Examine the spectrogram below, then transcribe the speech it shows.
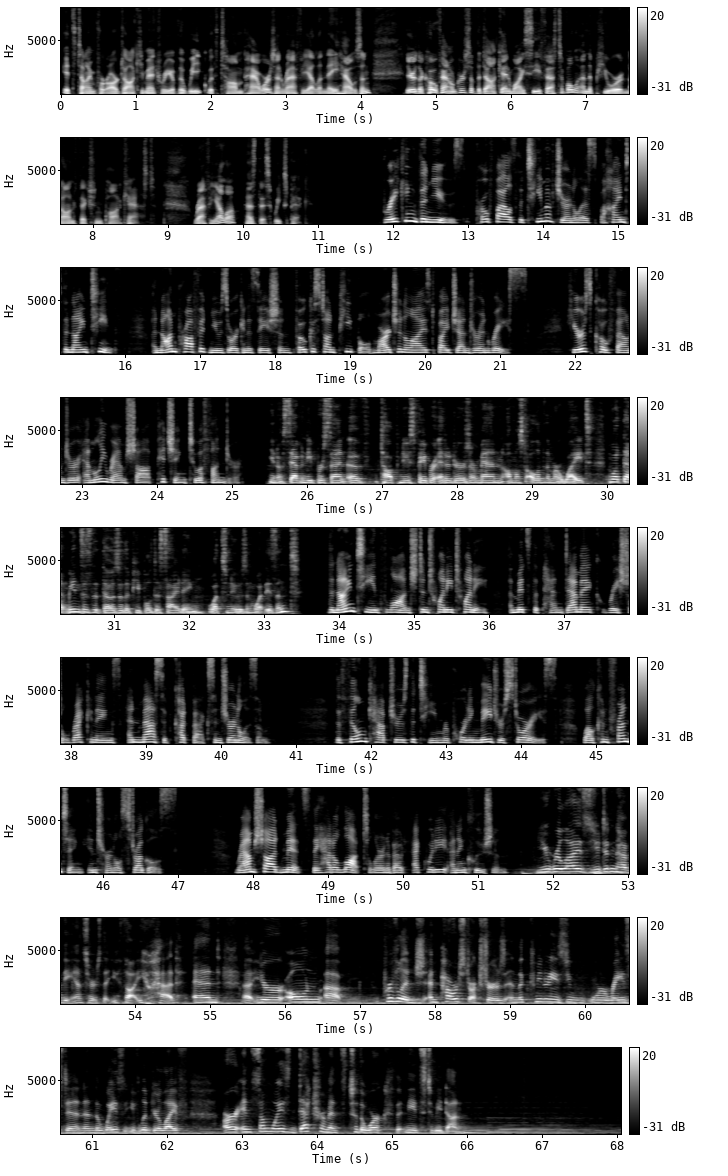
It's time for our documentary of the week with Thom Powers and Raphaela Neihausen. They're the co founders of the Doc NYC Festival and the Pure Nonfiction Podcast. Raphaela has this week's pick. Breaking the News profiles the team of journalists behind the 19th, a nonprofit news organization focused on people marginalized by gender and race. Here's co founder Emily Ramshaw pitching to a funder you know 70% of top newspaper editors are men almost all of them are white. What that means is that those are the people deciding what's news and what isn't. The 19th launched in 2020 amidst the pandemic racial reckonings and massive cutbacks in journalism. The film captures the team reporting major stories while confronting internal struggles ramshaw admits they had a lot to learn about equity and inclusion you realize you didn't have the answers that you thought you had, and uh, your own uh, privilege and power structures and the communities you were raised in and the ways that you've lived your life are in some ways detriments to the work that needs to be done.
